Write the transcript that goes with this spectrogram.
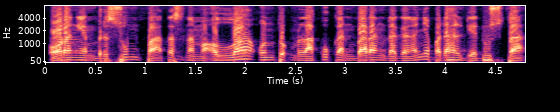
Orang yang bersumpah atas nama Allah untuk melakukan barang dagangannya padahal dia dusta.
